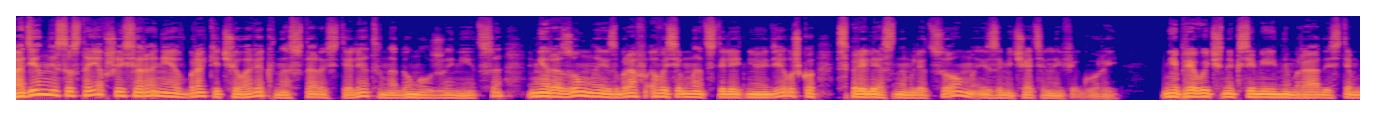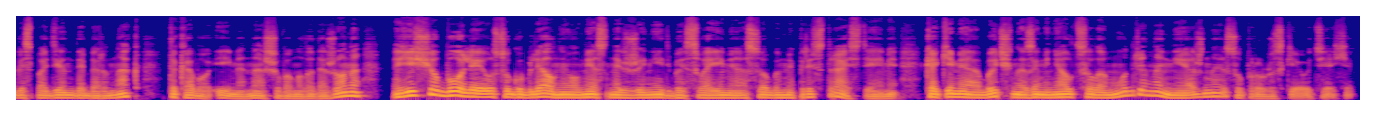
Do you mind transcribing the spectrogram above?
Один несостоявшийся ранее в браке человек на старости лет надумал жениться, неразумно избрав восемнадцатилетнюю девушку с прелестным лицом и замечательной фигурой. Непривычный к семейным радостям господин де Бернак, таково имя нашего молодожена, еще более усугублял неуместность женитьбы своими особыми пристрастиями, какими обычно заменял целомудренно нежные супружеские утехи.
